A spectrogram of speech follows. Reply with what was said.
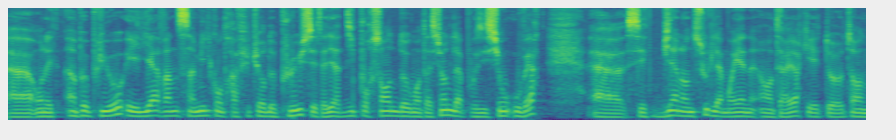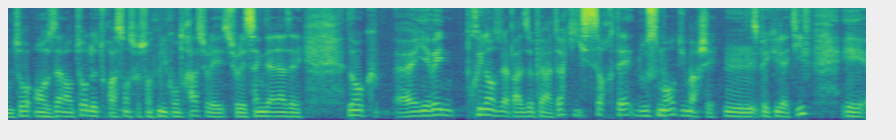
Euh, on est un peu plus haut et il y a 25 000 contrats futurs de plus, c'est-à-dire 10% d'augmentation de la position ouverte. Euh, C'est bien en dessous de la moyenne antérieure qui est aux, aux alentours de 360 000 contrats sur les, sur les 5 dernières années. Donc, euh, il y avait une prudence de la part des opérateurs qui sortaient doucement du marché. Mmh. spéculatif. Et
